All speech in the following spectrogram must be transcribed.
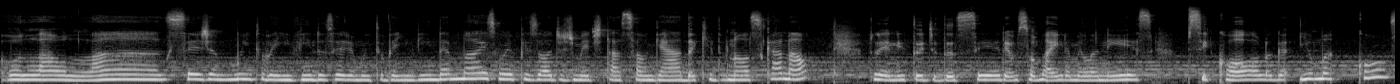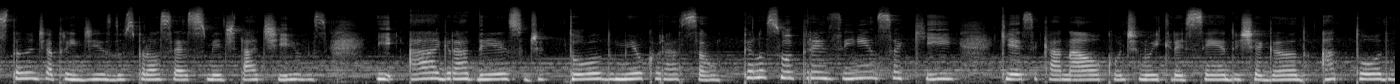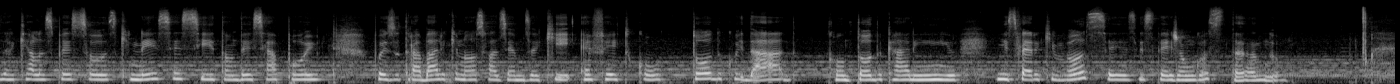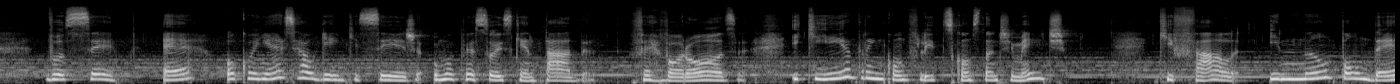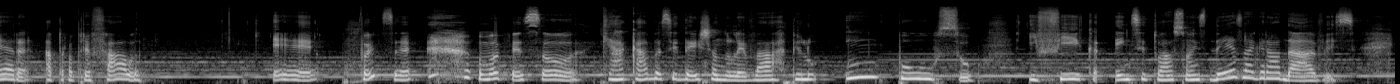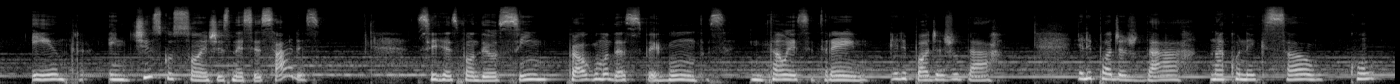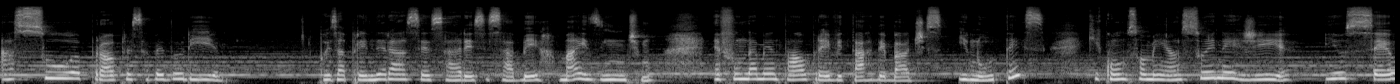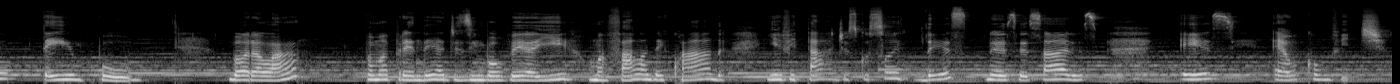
Olá, olá! Seja muito bem-vindo, seja muito bem-vinda a mais um episódio de meditação guiada aqui do nosso canal Plenitude do Ser. Eu sou Maíra Milanês, psicóloga e uma constante aprendiz dos processos meditativos e agradeço de todo o meu coração pela sua presença aqui, que esse canal continue crescendo e chegando a todas aquelas pessoas que necessitam desse apoio, pois o trabalho que nós fazemos aqui é feito com todo cuidado, com todo carinho e espero que vocês estejam gostando. Você é ou conhece alguém que seja uma pessoa esquentada, fervorosa e que entra em conflitos constantemente, que fala e não pondera a própria fala? É, pois é, uma pessoa que acaba se deixando levar pelo impulso e fica em situações desagradáveis, entra em discussões desnecessárias? Se respondeu sim para alguma dessas perguntas, então esse treino ele pode ajudar. Ele pode ajudar na conexão com a sua própria sabedoria, pois aprender a acessar esse saber mais íntimo é fundamental para evitar debates inúteis que consomem a sua energia e o seu tempo. Bora lá? Vamos aprender a desenvolver aí uma fala adequada e evitar discussões desnecessárias. Esse é o convite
